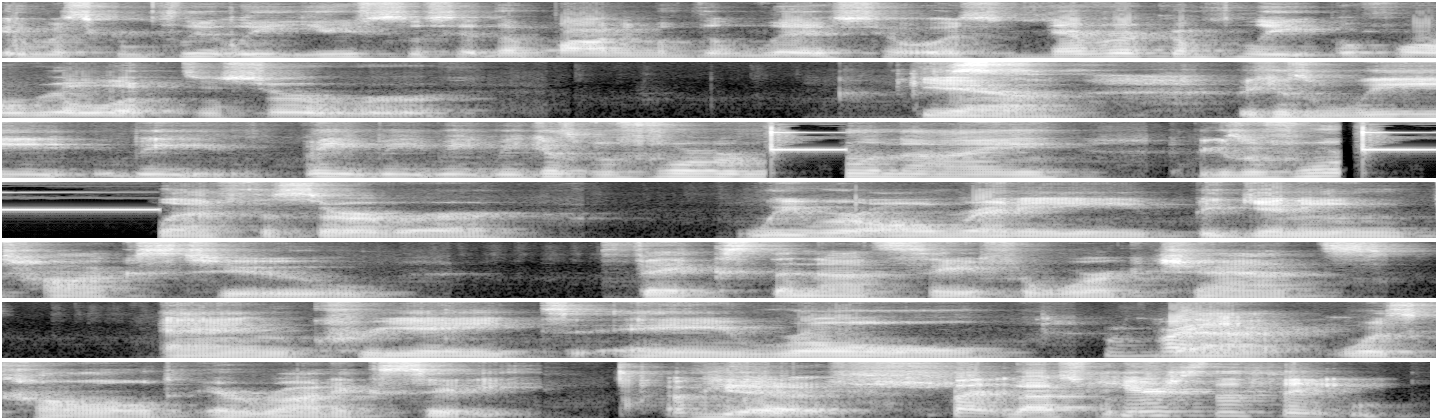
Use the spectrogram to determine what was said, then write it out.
it was completely useless at the bottom of the list. So it was never complete before Real left the server. Yeah, because we, we, we, we, we- because before Will and I, because before left the server, we were already beginning talks to fix the not safe for work chats and create a role right that was called Erotic City. okay Yes, but that's what. here's the thing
